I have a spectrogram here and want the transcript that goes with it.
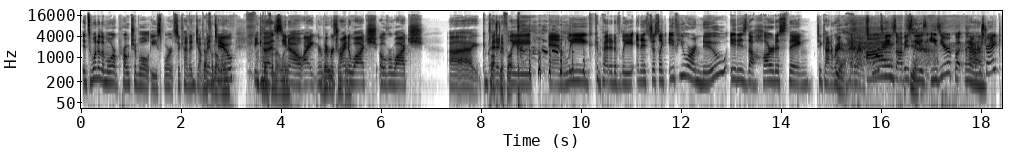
it's one of the more approachable esports to kind of jump Definitely. into because Definitely. you know I remember trying to watch Overwatch uh competitively and League competitively and it's just like if you are new it is the hardest thing to kind of wrap Yeah. your head around. Sports I- games obviously Yeah. is easier but Yeah. Counter-Strike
